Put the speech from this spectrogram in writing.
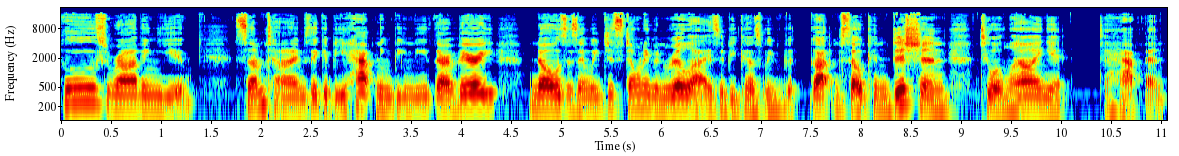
Who's robbing you? Sometimes it could be happening beneath our very noses and we just don't even realize it because we've gotten so conditioned to allowing it to happen.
